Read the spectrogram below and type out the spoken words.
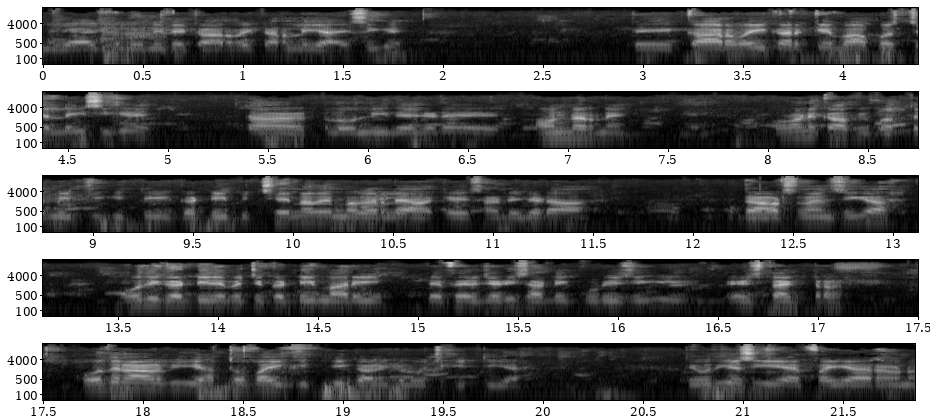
ਨਜਾਇਜ਼ ਕਲੋਨੀ ਤੇ ਕਾਰਵਾਈ ਕਰਨ ਲਈ ਆਏ ਸੀਗੇ। ਤੇ ਕਾਰਵਾਈ ਕਰਕੇ ਵਾਪਸ ਚੱਲੇ ਹੀ ਸੀਗੇ, ਤਾਂ ਕਲੋਨੀ ਦੇ ਜਿਹੜੇ ਓਨਰ ਨੇ, ਉਹਨਾਂ ਨੇ ਕਾਫੀ ਬਦਤਮੀਜ਼ੀ ਕੀਤੀ, ਗੱਡੀ ਪਿੱਛੇ ਇਹਨਾਂ ਦੇ ਮਗਰ ਲਿਆ ਕੇ ਸਾਡੇ ਜਿਹੜਾ ਡਰਾਫਟਸਮੈਨ ਸੀਗਾ ਉਹਦੀ ਗੱਡੀ ਦੇ ਵਿੱਚ ਗੱਡੀ ਮਾਰੀ ਤੇ ਫਿਰ ਜਿਹੜੀ ਸਾਡੀ ਕੁੜੀ ਸੀਗੀ ਇੰਸਪੈਕਟਰ ਉਹਦੇ ਨਾਲ ਵੀ ਹੱਥੋਂ ਪਾਈ ਕੀਤੀ ਗਾਲੀ ਗਲੋਚ ਕੀਤੀ ਆ। ਤੇ ਉਹਦੀ ਅਸੀਂ ਐਫ ਆਈ ਆਰ ਹੁਣ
